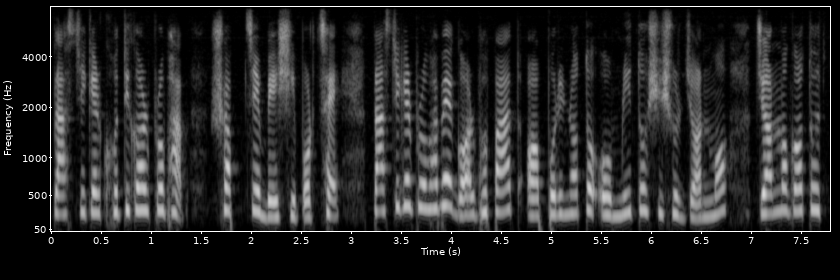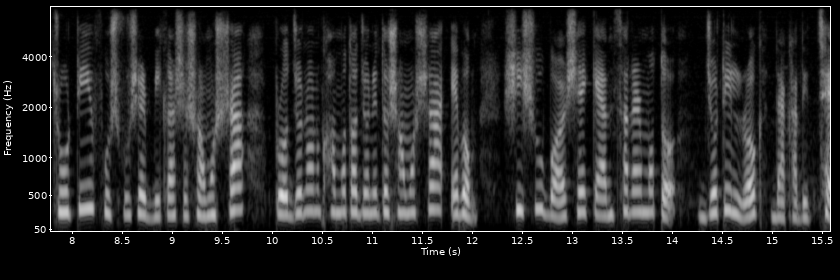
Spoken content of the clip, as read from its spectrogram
প্লাস্টিকের ক্ষতিকর প্রভাব সবচেয়ে বেশি পড়ছে। প্লাস্টিকের প্রভাবে গর্ভপাত, অপরিণত ও মৃত শিশুর জন্ম, জন্মগত ত্রুটি, ফুসফুসের বিকাশের সমস্যা, প্রজনন ক্ষমতাজনিত সমস্যা এবং শিশু বয়সে ক্যান্সারের মতো জটিল রোগ দেখা দিচ্ছে।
